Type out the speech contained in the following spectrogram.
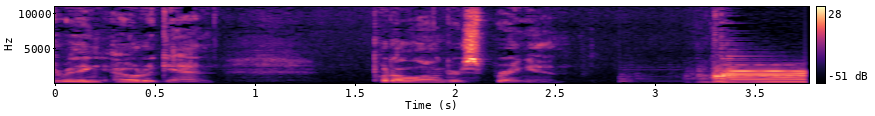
everything out again, put a longer spring in.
